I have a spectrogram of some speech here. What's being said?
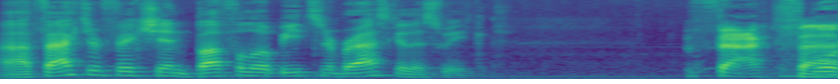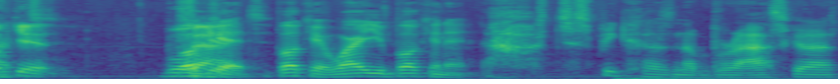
Uh, fact or fiction? Buffalo beats Nebraska this week. Fact. Fact. Book it. Book Fact. it. Book it. Why are you booking it? Just because Nebraska.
